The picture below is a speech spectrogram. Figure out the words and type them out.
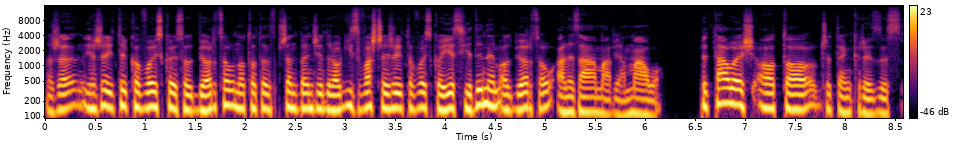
że jeżeli tylko wojsko jest odbiorcą, no to ten sprzęt będzie drogi, zwłaszcza jeżeli to wojsko jest jedynym odbiorcą, ale zamawia mało. Pytałeś o to, czy ten kryzys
